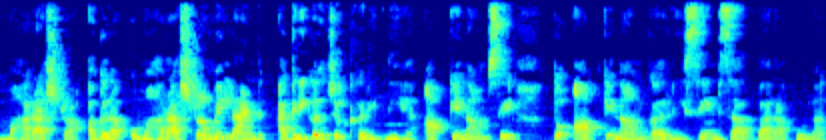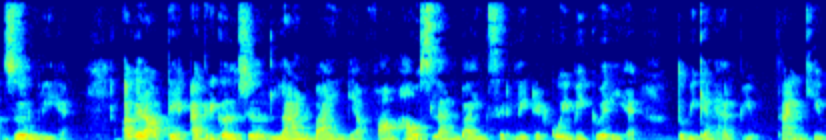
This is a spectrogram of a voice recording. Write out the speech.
महाराष्ट्र. अगर आपको महाराष्ट्र में लैंड एग्रीकल्चर खरीदनी है आपके नाम से तो आपके नाम का रिसेंट सात बारह होना ज़रूरी है. अगर आपके एग्रीकल्चर लैंड बाइंग या फार्म हाउस लैंड बाइंग से रिलेटेड कोई भी क्वेरी है तो we can help you thank you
